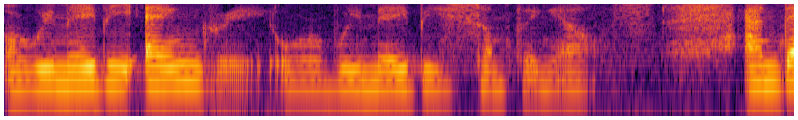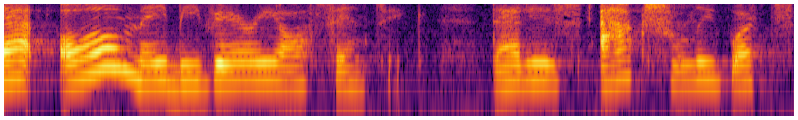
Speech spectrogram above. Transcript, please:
or we may be angry, or we may be something else. And that all may be very authentic. That is actually what's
